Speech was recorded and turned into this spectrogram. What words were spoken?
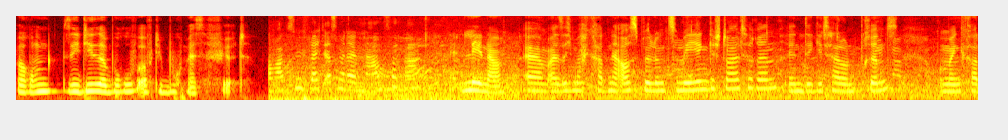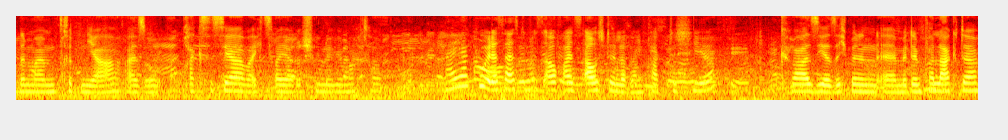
warum sie dieser Beruf auf die Buchmesse führt. Magst du mir vielleicht erstmal deinen Namen verraten? Lena. Ähm, also ich mache gerade eine Ausbildung zur Mediengestalterin in Digital und Print und bin gerade in meinem dritten Jahr, also Praxisjahr, weil ich zwei Jahre Schule gemacht habe. Na ja, cool. Das heißt, du bist auch als Ausstellerin praktisch hier? Quasi. Also ich bin äh, mit dem Verlag da,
